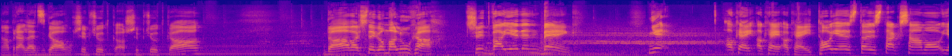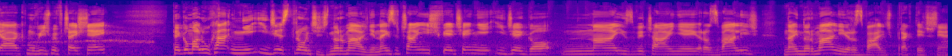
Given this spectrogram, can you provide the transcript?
Dobra, let's go. Szybciutko, szybciutko. Dawać tego malucha. 3, 2, 1, bang. Nie. Okej, okej, okej. To jest, to jest tak samo, jak mówiliśmy wcześniej. Tego malucha nie idzie strącić normalnie. Najzwyczajniej w świecie nie idzie go najzwyczajniej rozwalić. Najnormalniej rozwalić praktycznie.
